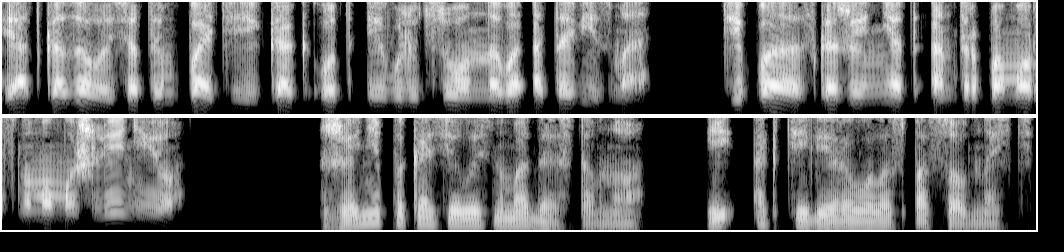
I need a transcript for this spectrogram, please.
и отказалась от эмпатии как от эволюционного атовизма. Типа, скажи нет антропоморфному мышлению. Женя покосилась на Модестовну и активировала способность.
